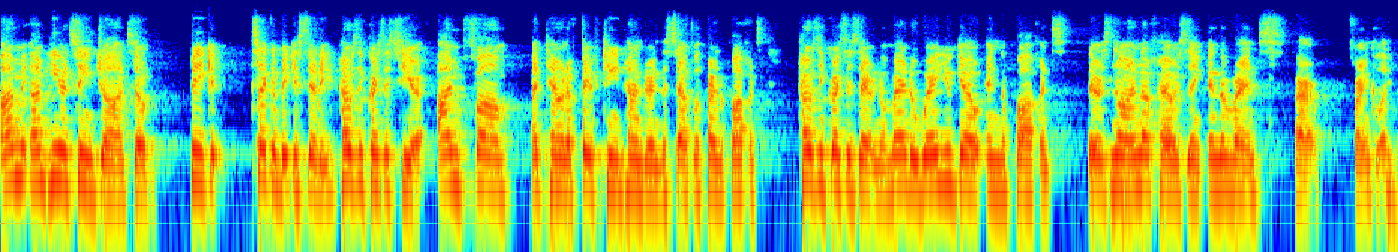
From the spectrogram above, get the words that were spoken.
I'm I'm here in Saint John, so big second biggest city. Housing crisis here. I'm from a town of 1,500 in the southwest part of the province. Housing crisis there. No matter where you go in the province, there's not enough housing, and the rents are, frankly,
